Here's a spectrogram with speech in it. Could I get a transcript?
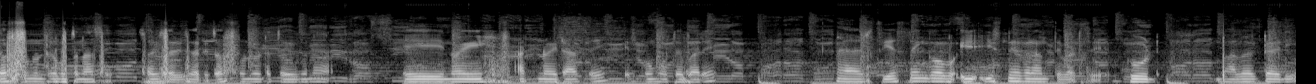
দশ পনেরোটার মতন আছে। সরি সরি সরি দশ পনেরোটা তো হইবে না। এই নয়, আট, নয়টা আছে, এরকম হতে পারে। সিএস র্যাঙ্ক স্নেপার আনতে পারছে। গুড ভালো একটা আইডি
